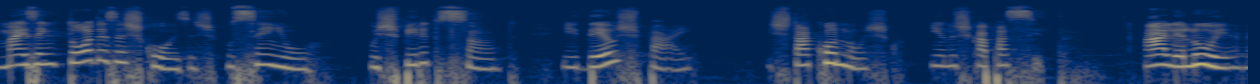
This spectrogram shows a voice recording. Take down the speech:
Mas em todas as coisas, o Senhor, o Espírito Santo e Deus Pai está conosco e nos capacita. Aleluia.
